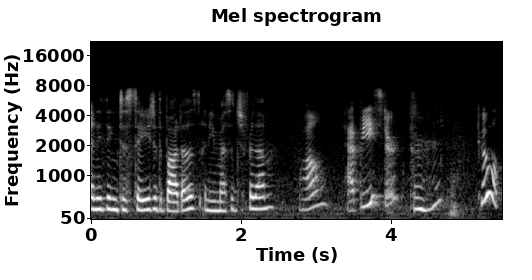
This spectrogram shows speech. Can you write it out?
anything to say to the Bottas? Any message for them? well, happy Easter. Mm-hmm. Cool.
